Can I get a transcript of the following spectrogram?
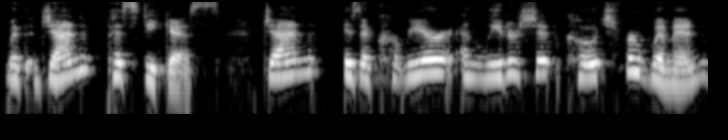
with Jen Pestikas. Jen is a career and leadership coach for women.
